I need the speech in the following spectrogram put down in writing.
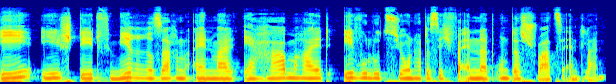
E, E steht für mehrere Sachen. Einmal Erhabenheit, Evolution hat es sich verändert und das schwarze Entlein.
